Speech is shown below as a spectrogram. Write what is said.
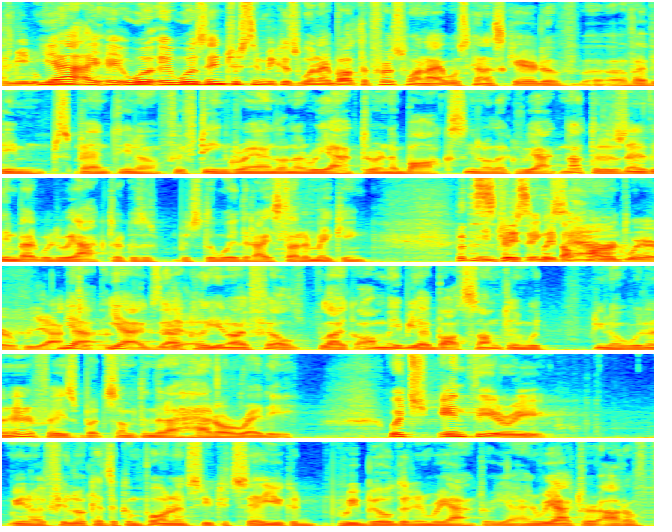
I mean, yeah, it, w- it was interesting because when I bought the first one, I was kind of scared of of having spent you know 15 grand on a Reaktor in a box. You know, like React. Not that there's anything bad with Reaktor because it's, it's, the way that I started making. But this is basically sound. the hardware Reaktor. Yeah, yeah, exactly. Yeah. You know, I felt like oh maybe I bought something with you know with an interface, but something that I had already, which in theory you know, if you look at the components, you could say you could rebuild it in Reaktor. Yeah, and Reaktor, out of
